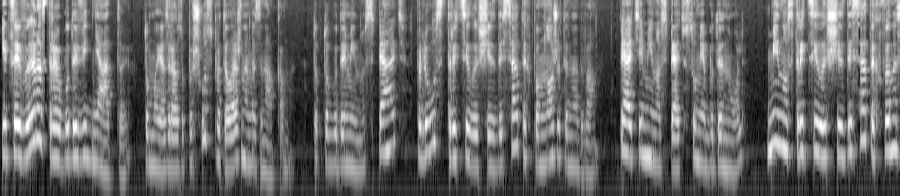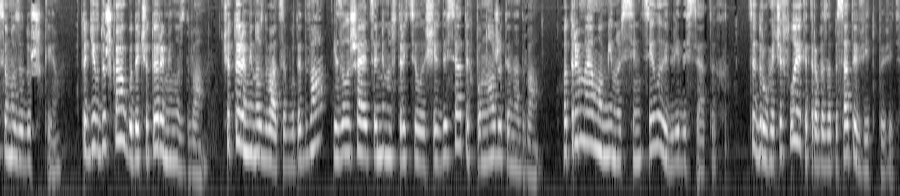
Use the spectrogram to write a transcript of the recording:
І цей вираз треба буде відняти. Тому я зразу пишу з протилежними знаками. Тобто буде мінус 5 плюс 3,6 помножити на 2. 5 і мінус 5 в сумі буде 0. Мінус 3,6 винесемо за дужки. Тоді в дужках буде 4 мінус 2. 4 мінус 2 це буде 2, і залишається мінус 3,6 помножити на 2. Отримаємо мінус 7,2. Це друге число, яке треба записати в відповідь.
